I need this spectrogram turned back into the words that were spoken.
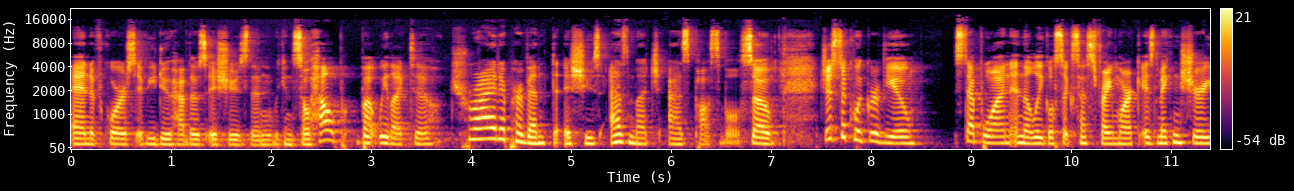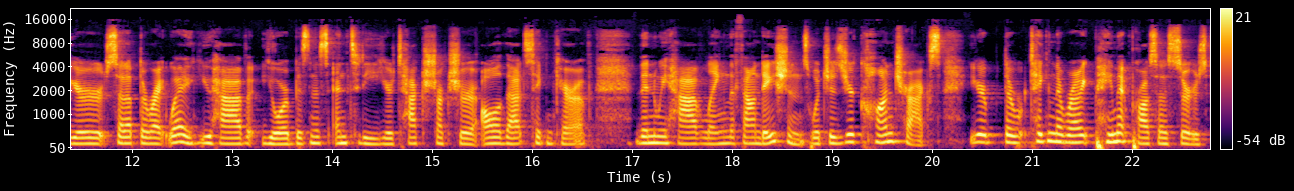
And of course, if you do have those issues, then we can still help, but we like to try to prevent the issues as much as possible. So just a quick review step one in the legal success framework is making sure you're set up the right way. You have your business entity, your tax structure, all of that's taken care of. Then we have laying the foundations, which is your contracts. You're the, taking the right payment processors.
